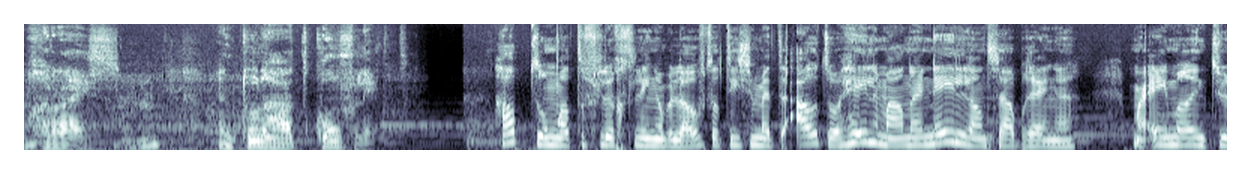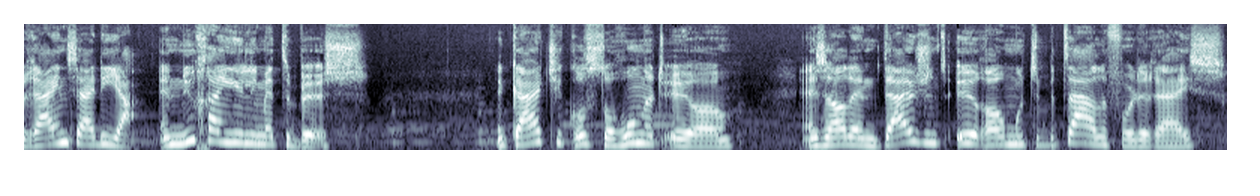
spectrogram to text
gereisd. En toen had conflict. Haptom had de vluchtelingen beloofd dat hij ze met de auto helemaal naar Nederland zou brengen. Maar eenmaal in Turijn zei hij ja, en nu gaan jullie met de bus. Een kaartje kostte 100 euro. En ze hadden hem 1000 euro moeten betalen voor de reis.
